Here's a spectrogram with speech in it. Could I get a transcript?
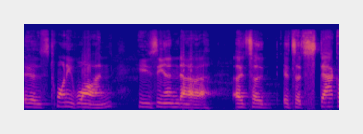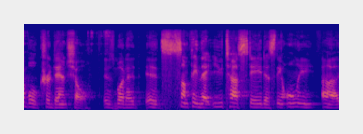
is 21. He's in, uh, it's, a, it's a stackable credential, is what it, it's something that Utah State is the only uh,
